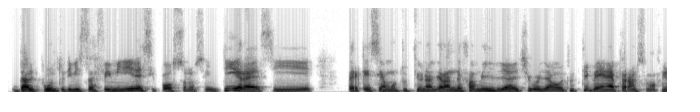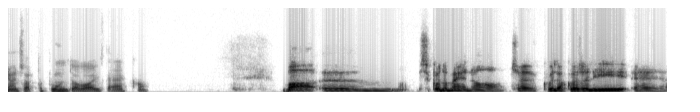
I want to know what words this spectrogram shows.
dal punto di vista femminile si possono sentire, si, perché siamo tutti una grande famiglia e ci vogliamo tutti bene, però insomma fino a un certo punto a volte, ecco. Ma ehm, secondo me no, cioè quella cosa lì è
